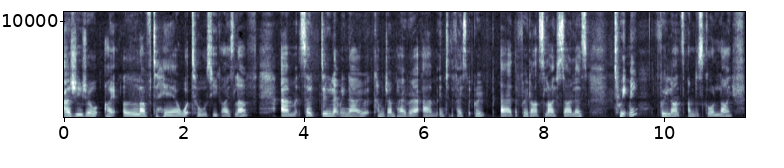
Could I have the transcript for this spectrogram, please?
as usual, I love to hear what tools you guys love. Um, so do let me know. Come jump over um, into the Facebook group, uh, the Freelance Lifestylers. Tweet me, freelance underscore life,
